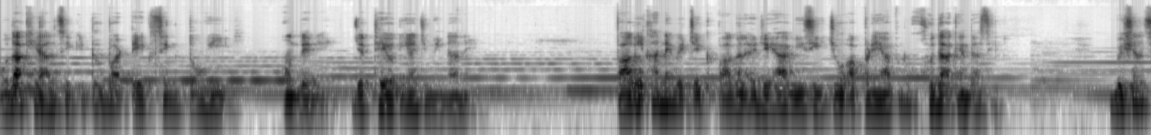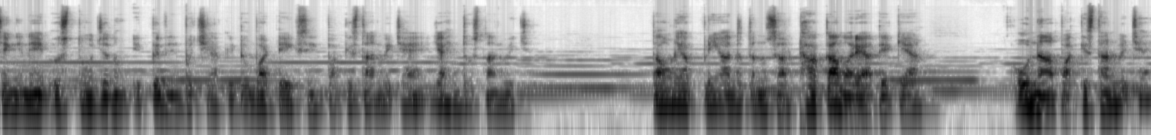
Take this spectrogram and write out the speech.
ਉਹਦਾ ਖਿਆਲ ਸੀ ਕਿ ਟੋਬਾ ਟੇਕ ਸਿੰਘ ਤੋਂ ਹੀ ਆਉਂਦੇ ਨੇ, ਜਿੱਥੇ ਉਹਦੀਆਂ ਜ਼ਮੀਨਾਂ ਨੇ। ਪਾਗਲਖਾਨੇ ਵਿੱਚ ਇੱਕ ਪਾਗਲ ਅਜਿਹਾ ਵੀ ਸੀ ਜੋ ਆਪਣੇ ਆਪ ਨੂੰ ਖੁਦਾ ਕਹਿੰਦਾ ਸੀ। ਬਿਸ਼ਨ ਸਿੰਘ ਨੇ ਉਸ ਤੋਂ ਜਦੋਂ ਇੱਕ ਦਿਨ ਪੁੱਛਿਆ ਕਿ ਟੋਬਾ ਟੇਕ ਸਿੰਘ ਪਾਕਿਸਤਾਨ ਵਿੱਚ ਹੈ ਜਾਂ ਹਿੰਦੁਸਤਾਨ ਵਿੱਚ, ਤਾਂ ਉਹਨੇ ਆਪਣੀ ਆਦਤ ਅਨੁਸਾਰ ਠਾਕਾ ਮਾਰਿਆ ਤੇ ਕਿਹਾ, ਉਹ ਨਾ ਪਾਕਿਸਤਾਨ ਵਿੱਚ ਹੈ,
